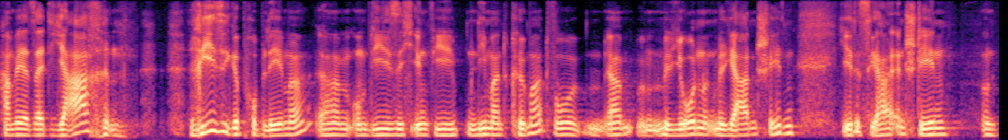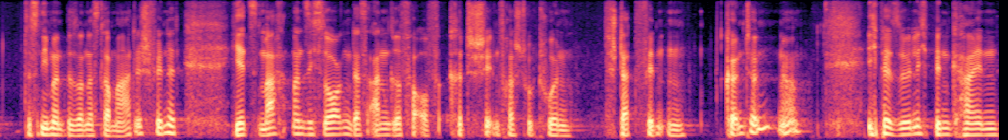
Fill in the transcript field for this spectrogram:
haben wir ja seit Jahren riesige Probleme, ähm, um die sich irgendwie niemand kümmert, wo ja, Millionen und Milliarden Schäden jedes Jahr entstehen und das niemand besonders dramatisch findet. Jetzt macht man sich Sorgen, dass Angriffe auf kritische Infrastrukturen stattfinden könnten. Ja. Ich persönlich bin kein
